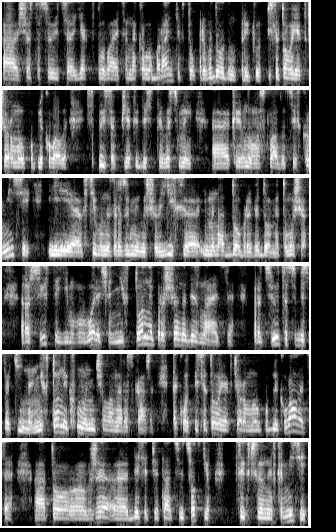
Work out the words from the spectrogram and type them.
А що стосується, як впливає це на колаборантів, то приведу один приклад. Після того як вчора ми опублікували список 58 е, керівного складу цих комісій, і всі вони зрозуміли, що їх е, імена добре відомі, тому що рашисти їм говорять, що ніхто ні про що не дізнається. Працюйте собі спокійно, ніхто нікому нічого не розкаже. Так, от після того як вчора ми опублікували це, то е, вже е, 10-15% цих членів комісій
